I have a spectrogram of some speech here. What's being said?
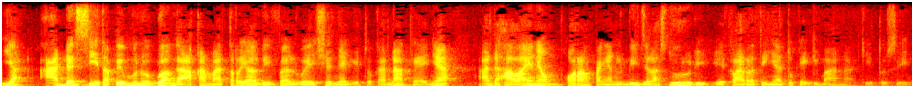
ya ada sih tapi menurut gua nggak akan material di valuation-nya gitu karena kayaknya ada hal lain yang orang pengen lebih jelas dulu di clarity-nya tuh kayak gimana gitu sih.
